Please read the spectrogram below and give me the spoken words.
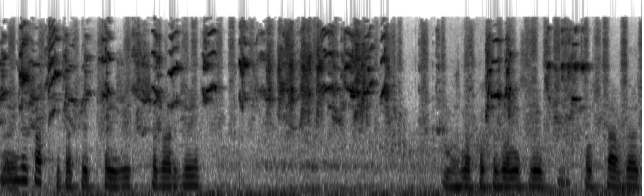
No i notatki takie przejrzystsze bardziej. Można po sezonie sobie posprawdzać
